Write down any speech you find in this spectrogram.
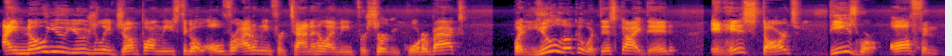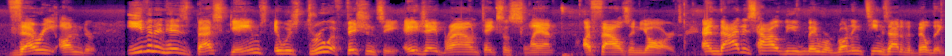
I know you usually jump on these to go over. I don't mean for Tannehill. I mean for certain quarterbacks. But you look at what this guy did in his starts. These were often very under. Even in his best games, it was through efficiency. AJ Brown takes a slant a thousand yards, and that is how the, they were running teams out of the building.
